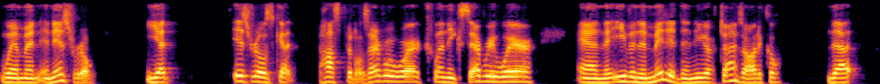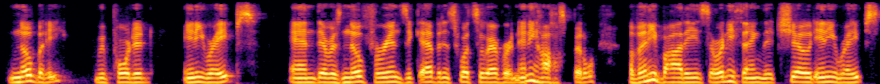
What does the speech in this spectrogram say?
women in Israel, yet Israel's got hospitals everywhere, clinics everywhere, and they even admitted in the New York Times article that nobody reported any rapes, and there was no forensic evidence whatsoever in any hospital of any bodies or anything that showed any rapes.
